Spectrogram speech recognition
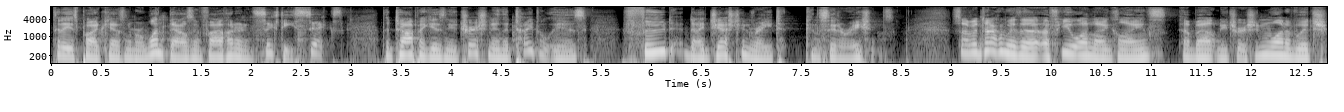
Today's podcast number 1566. The topic is nutrition, and the title is Food Digestion Rate Considerations. So, I've been talking with a, a few online clients about nutrition, one of which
